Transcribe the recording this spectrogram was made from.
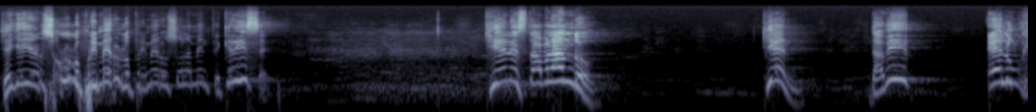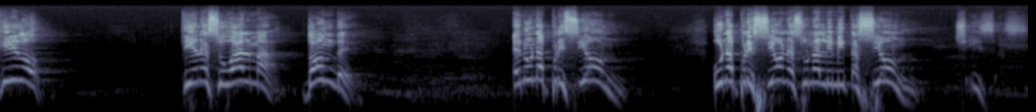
Ya, ya, ya, solo lo primero, lo primero solamente. ¿Qué dice? ¿Quién está hablando? ¿Quién? David, el ungido, tiene su alma. ¿Dónde? En una prisión. Una prisión es una limitación. Jesus.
